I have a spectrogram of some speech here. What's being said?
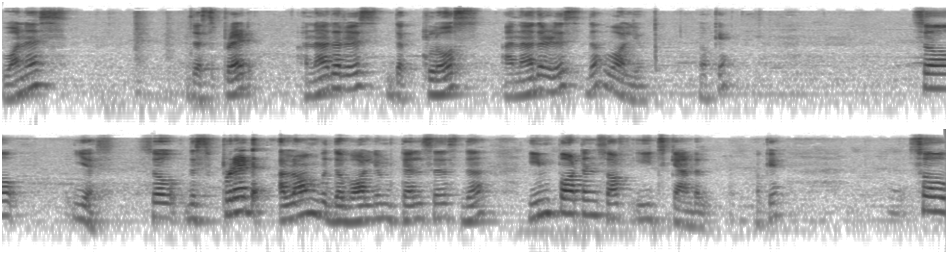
One is the spread another is the close another is the volume okay so yes. So the spread along with the volume tells us the importance of each candle. Okay? So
